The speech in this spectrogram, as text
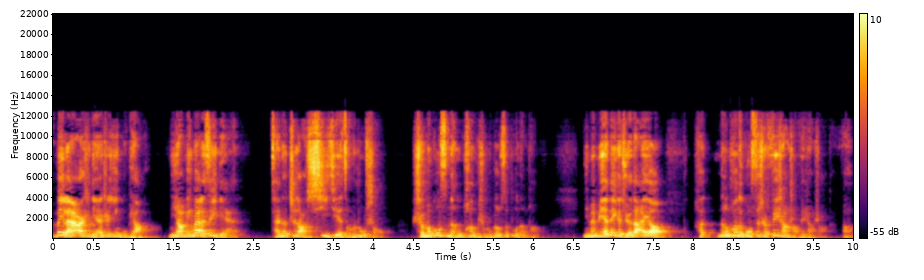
未来二十年是印股票。你要明白了这一点，才能知道细节怎么入手，什么公司能碰，什么公司不能碰。你们别那个觉得，哎呦，很能碰的公司是非常少非常少的啊。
